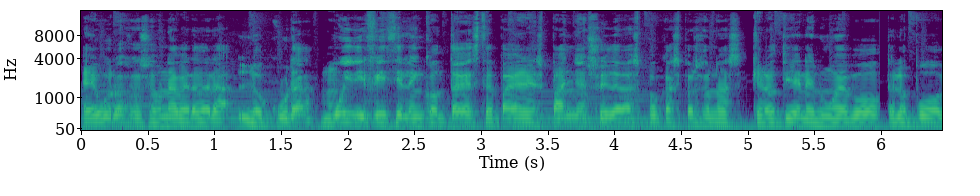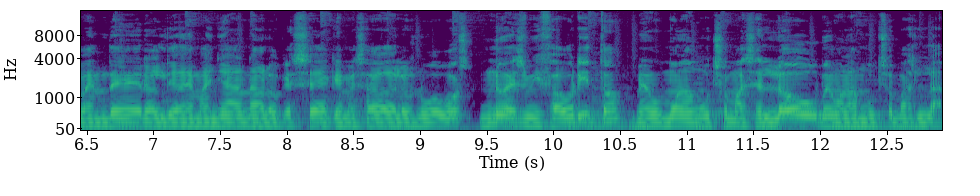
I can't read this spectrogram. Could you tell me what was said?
euros. O sea, una verdadera locura. Muy difícil encontrar este par en España. Soy de las pocas personas que lo tiene nuevo. Te lo puedo vender al día de mañana o lo que sea que me salga de los nuevos. No es mi favorito. Me mola mucho más el low. Me mola mucho más la,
